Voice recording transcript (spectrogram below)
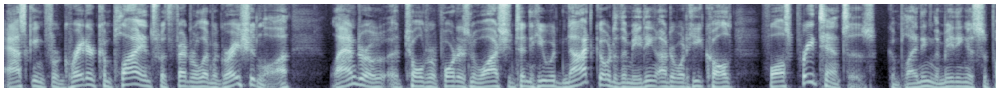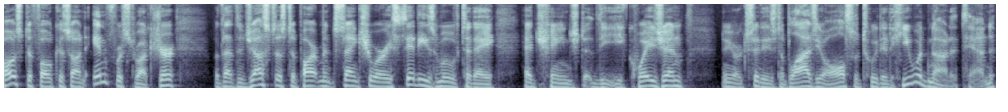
asking for greater compliance with federal immigration law. Landrieu uh, told reporters in Washington he would not go to the meeting under what he called false pretenses, complaining the meeting is supposed to focus on infrastructure, but that the Justice Department sanctuary cities move today had changed the equation. New York City's de Blasio also tweeted he would not attend.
